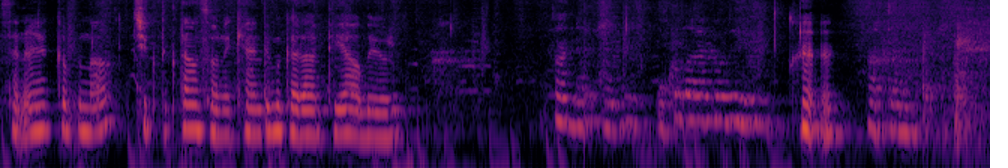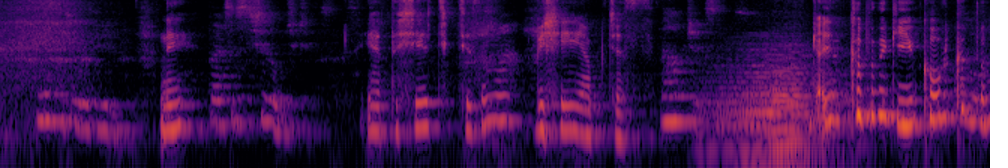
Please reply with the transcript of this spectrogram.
Sen ayakkabını al. Çıktıktan sonra kendimi garantiye alıyorum. Anne o kadar ayakkabı değil. Hı hı. Ha tamam. Ne gidiyor ne? Ben siz dışarı mı çıkacaksınız? Ya dışarı çıkacağız ama bir şey yapacağız. Ne yapacaksınız? Ayakkabını giy korkudum.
